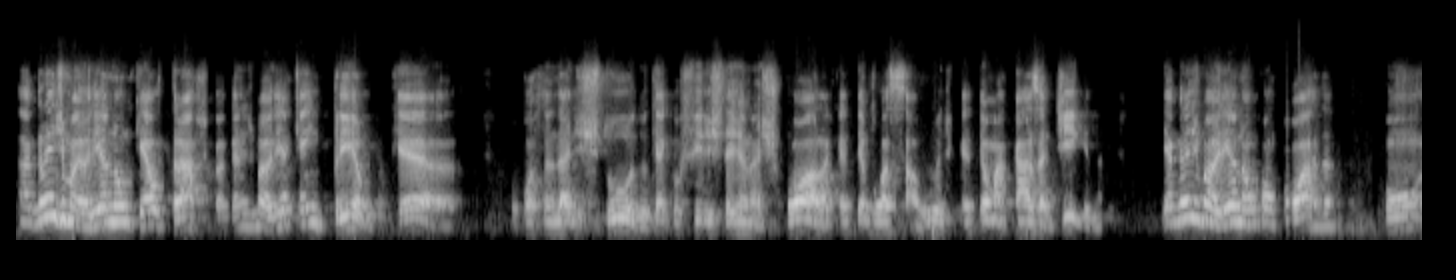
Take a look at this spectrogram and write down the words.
a grande maioria não quer o tráfico, a grande maioria quer emprego, quer oportunidade de estudo, quer que o filho esteja na escola, quer ter boa saúde, quer ter uma casa digna. E a grande maioria não concorda com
